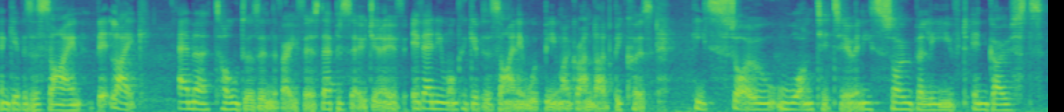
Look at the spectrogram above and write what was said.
and give us a sign, a bit like Emma told us in the very first episode, you know, if, if anyone could give us a sign, it would be my granddad because he so wanted to and he so believed in ghosts,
